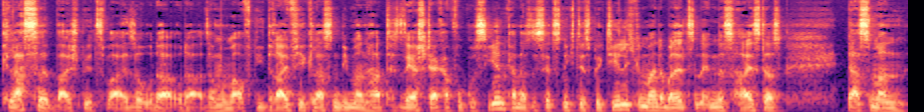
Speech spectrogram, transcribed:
Klasse beispielsweise oder, oder sagen wir mal auf die drei, vier Klassen, die man hat, sehr stärker fokussieren kann. Das ist jetzt nicht despektierlich gemeint, aber letzten Endes heißt das, dass man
